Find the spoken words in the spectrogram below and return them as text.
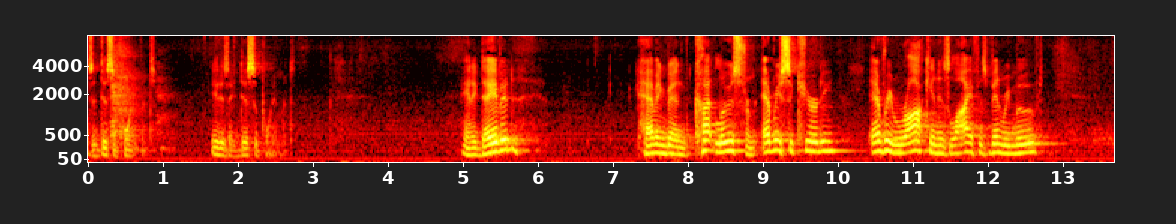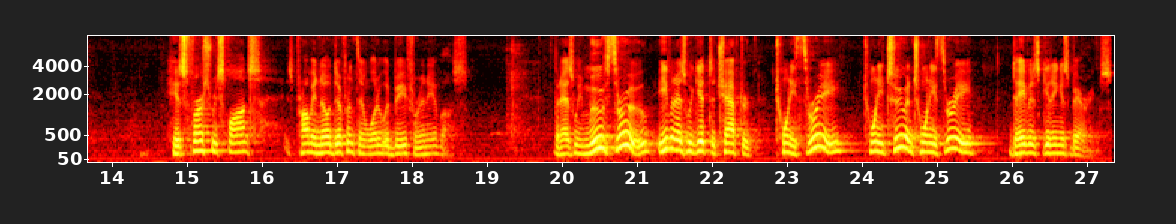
is a disappointment. It is a disappointment. And David, having been cut loose from every security, every rock in his life has been removed. His first response is probably no different than what it would be for any of us. But as we move through, even as we get to chapter 23, 22, and 23, David is getting his bearings.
